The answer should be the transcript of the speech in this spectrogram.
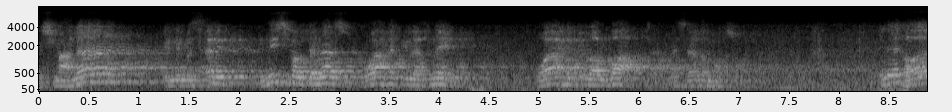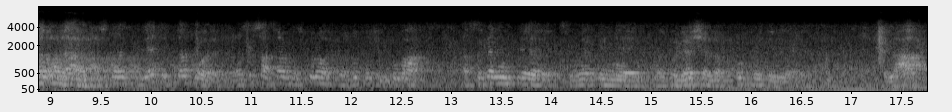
مش معناها إن مسألة نسبة وتناسب واحد إلى اثنين واحد إلى أربعة مسألة مقصودة لا التقوى الرسول صلى الله عليه وسلم مذكورها في خطبة الجمعة أصل كانت سمعت إن ما تقولهاش إلا في خطبة العقل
